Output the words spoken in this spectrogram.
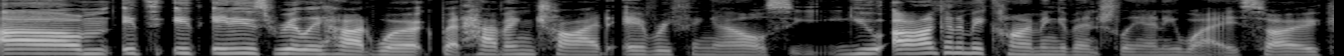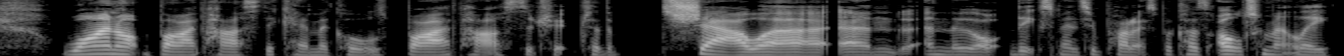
Um, it's it, it is really hard work, but having tried everything else, you are going to be combing eventually anyway. So why not bypass the chemicals, bypass the trip to the shower and and the the expensive products because ultimately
